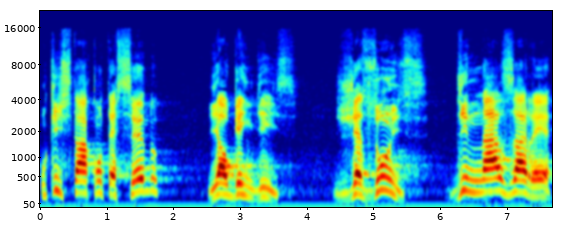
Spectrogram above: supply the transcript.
o que está acontecendo? E alguém diz: Jesus de Nazaré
